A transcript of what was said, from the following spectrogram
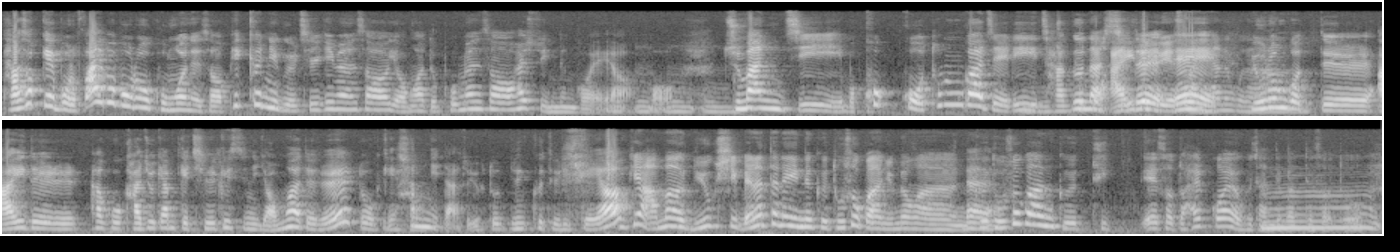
다섯 개 borough, five borough 공원에서 피크닉을 즐기면서 영화도 보면서 할 수 있는 거예요. 음, 뭐 음, 음. 주만지, 뭐 코코, 톰과 제리, 음, 작은 아씨들, 하는구나. 이런 것들 아이들하고 가족이 함께 즐길 수 있는 영화들을 또 이렇게 그쵸. 합니다. 또 링크 드릴게요. 그게 아마 뉴욕시 맨하탄에 있는 그 도서관 유명한 네. 그 도서관 그 뒤 에서도 할 거예요 그 잔디밭에서도 음,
